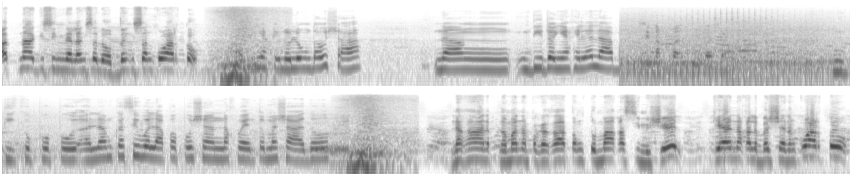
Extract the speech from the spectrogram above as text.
at nagising na lang sa loob ng isang kwarto. Sabi niya, kinulong daw siya ng hindi daw niya kilala. Sinaktan po ba siya? Hindi ko po po alam kasi wala pa po siya nakwento masyado. Nakahanap naman ng pagkakataong tumakas si Michelle kaya nakalabas siya ng kwarto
